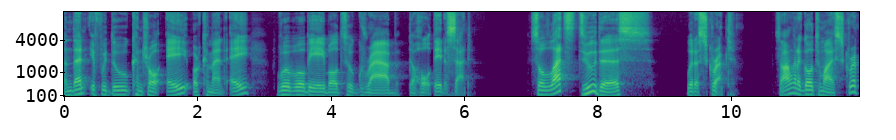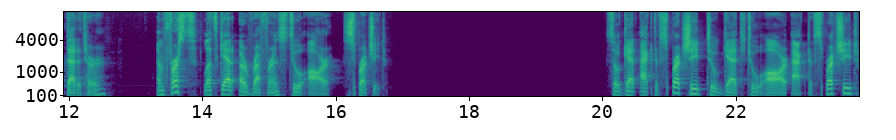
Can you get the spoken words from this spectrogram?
And then if we do control A or command A, we will be able to grab the whole data set. So let's do this with a script. So I'm to go to my script editor. And first, let's get a reference to our spreadsheet. So get active spreadsheet to get to our active spreadsheet.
